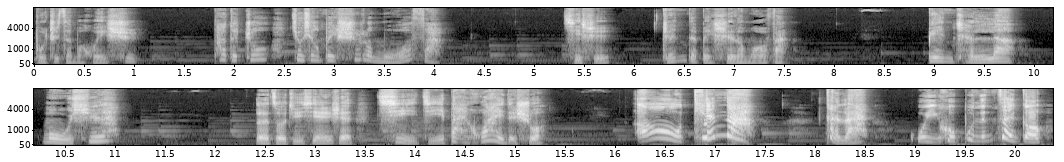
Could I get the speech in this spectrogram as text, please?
不知怎么回事，他的粥就像被施了魔法。其实，真的被施了魔法，变成了母靴。恶作剧先生气急败坏地说：“哦，天哪！看来我以后不能再搞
